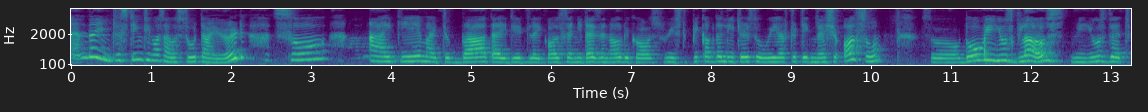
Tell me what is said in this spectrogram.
And the interesting thing was i was so tired. So I came, I took bath, I did like all sanitize and all because we used to pick up the litter, so we have to take measure also. So though we use gloves, we use that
